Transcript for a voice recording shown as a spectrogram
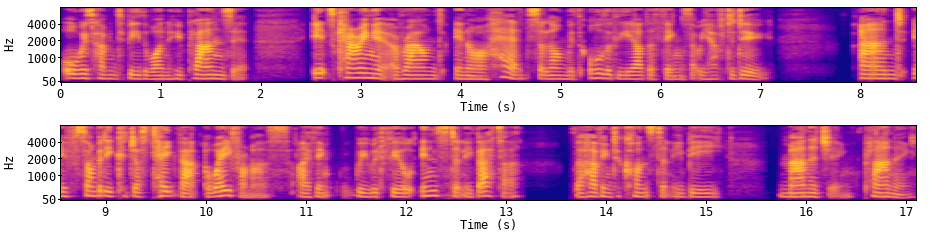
always having to be the one who plans it. It's carrying it around in our heads along with all of the other things that we have to do. And if somebody could just take that away from us, I think we would feel instantly better than having to constantly be managing, planning.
